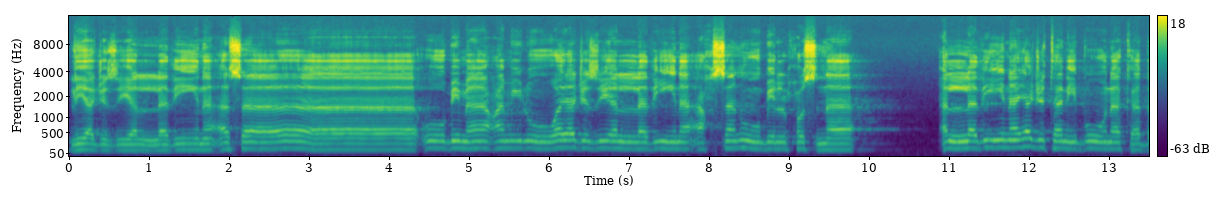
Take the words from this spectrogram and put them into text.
ليجزي الذين اساءوا بما عملوا ويجزي الذين احسنوا بالحسنى الذين يجتنبون كبائر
